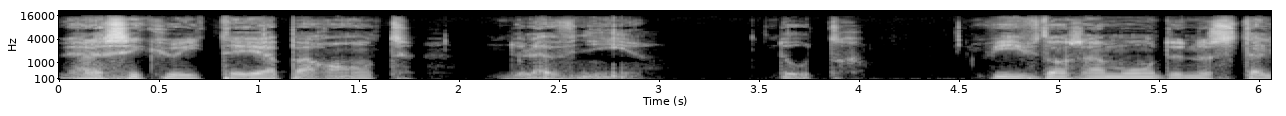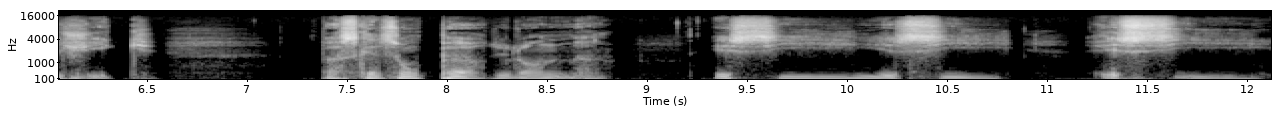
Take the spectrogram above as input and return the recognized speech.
vers la sécurité apparente de l'avenir. D'autres vivent dans un monde nostalgique, parce qu'elles ont peur du lendemain. Et si, et si, et si,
